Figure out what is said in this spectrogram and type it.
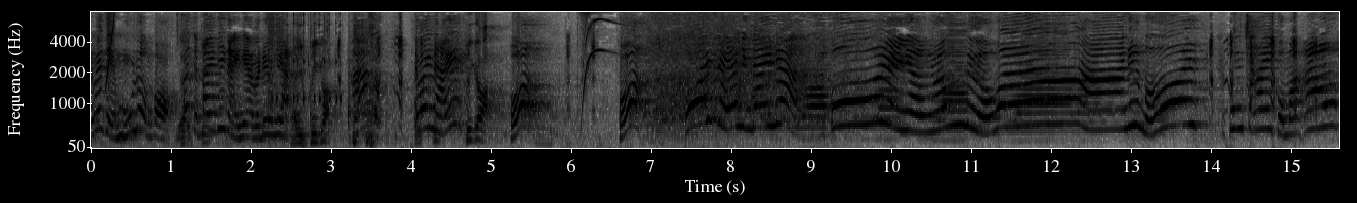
มไอ้เสมหูเรื่องก่อถ้าจะไปที่ไหนเนี่ยมาดูเนี่ย ไอ้ปิ๊กอะฮะ จะไปไหน ปิ๊กอะโหโหโอ้ยเสมอย่างใดเนี่ย โอ้ย อย่างล้ำเหลือว่า นี่เหมยลุงชัยก็มาเอาไอ้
